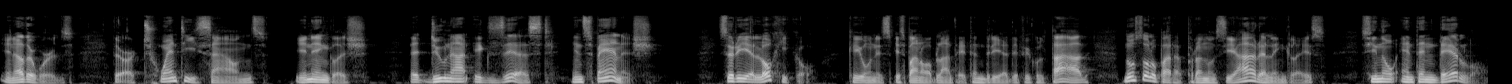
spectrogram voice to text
In other words, there are 20 sounds in English that do not exist in Spanish. Sería lógico que un hispanohablante tendría dificultad no solo para pronunciar el inglés, sino entenderlo.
